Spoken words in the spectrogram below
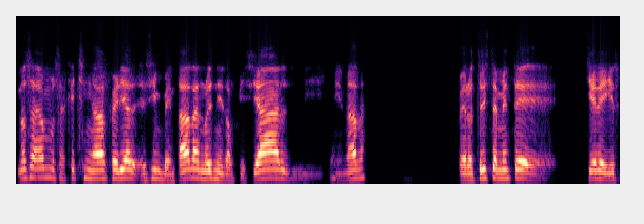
No sabemos a qué chingada feria es inventada, no es ni la oficial ni, ni nada. Pero tristemente quiere ir.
